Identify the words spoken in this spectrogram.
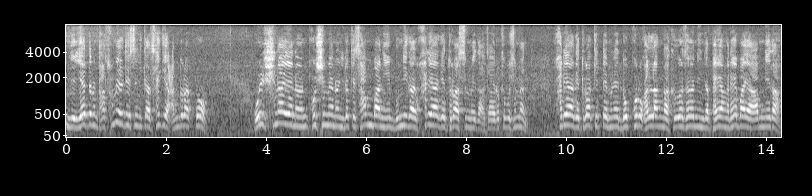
이제 얘들은 다 소멸됐으니까 색이 안 돌았고 올 신화에는 보시면은 이렇게 3반이 무늬가 화려하게 들어왔습니다. 자 이렇게 보시면 화려하게 들어왔기 때문에 노코로 갈란가 그것은 이제 배양을 해봐야 압니다.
